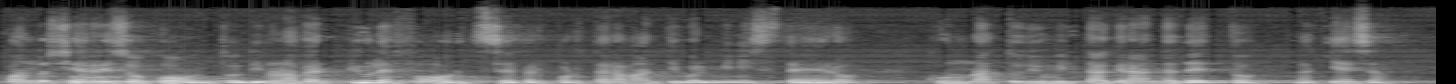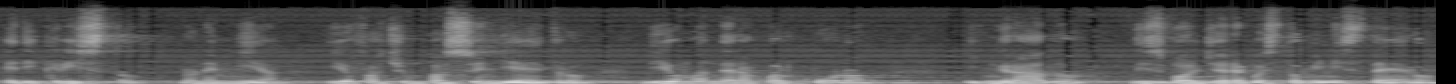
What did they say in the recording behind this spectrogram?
quando si è reso conto di non aver più le forze per portare avanti quel ministero, con un atto di umiltà grande ha detto la Chiesa è di Cristo, non è mia, io faccio un passo indietro, Dio manderà qualcuno in grado di svolgere questo ministero.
